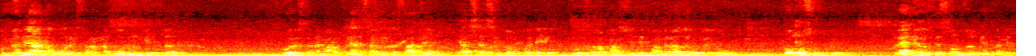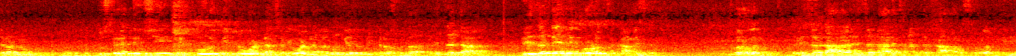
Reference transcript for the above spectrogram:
मग घरी आलो गोरे सरांना बोलून घेतलं. गोरे सरांनी मला प्लॅन सांगितलं साजन या अशी अशी कंपनी दिवसाला पाचशे ते पंधरा हजार रुपये तू कमवू शकतो प्लॅन व्यवस्थित समजून घेतलं मित्रांनो. दुसऱ्या दिवशी एक प्रोडक्ट घेतलं वडिलांसाठी वडिलांना बोलून घेतलं मित्र सुद्धा रिझल्ट आला रिझल्ट हे प्रोडक्टचं काम आहे सर बरोबर? रिझल्ट आला रिझल्ट आल्याच्यानंतर कामाला सुरुवात केली.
